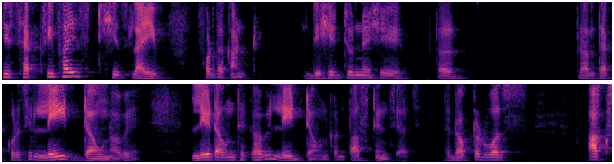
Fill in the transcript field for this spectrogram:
he sacrificed his life for the country দেশের জন্য সে তার প্রাণ ত্যাগ করেছে লেইড ডাউন হবে। লে ডাউন থেকে হবে লেইড ডাউন কারণ পাস্ট টেন্সে আছে। দ্য ডক্টর ওয়াজ আক্স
